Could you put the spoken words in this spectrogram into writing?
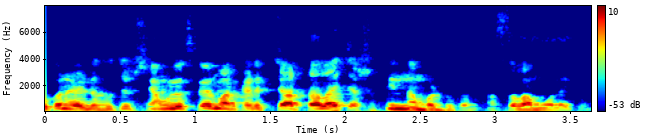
দোকানের অ্যাড্রেস হচ্ছে শ্যামল স্কোয়ার মার্কেটের চারতলায়, চারশো তিন নম্বর দোকান। আসসালামু আলাইকুম।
